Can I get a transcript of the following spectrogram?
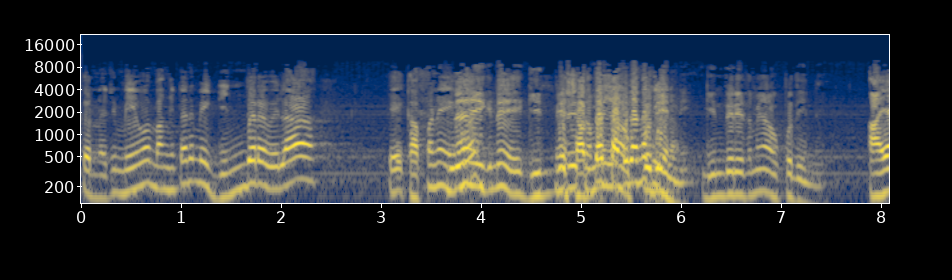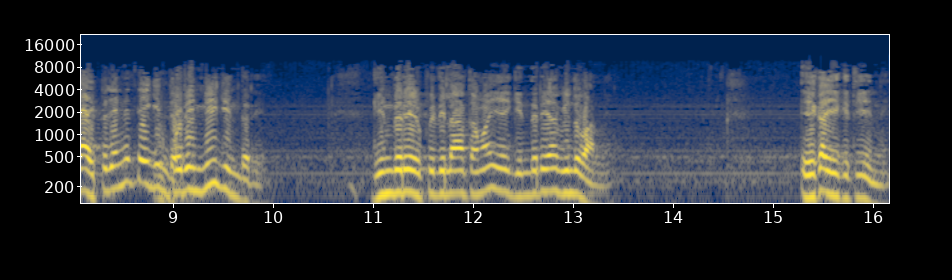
කරනවා. ඉතින් මේවා මං හිතන්නේ මේ ගින්දර වෙලා ඒ කපන ඒවා නෑ ඒක නෑ ඒ ගින්දරේ තමයි උපදින්නේ. ගින්දරේ තමයි උපදින්නේ. ආයා ඉපදෙන්නෙත් ඒ ගින්දර. උපදින්නේ ගින්දරේ. ගින්දරේ උපදිලා තමයි ඒ ගින්දරයා විඳවන්නේ. ඒකයි ඒකේ තියෙන්නේ.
